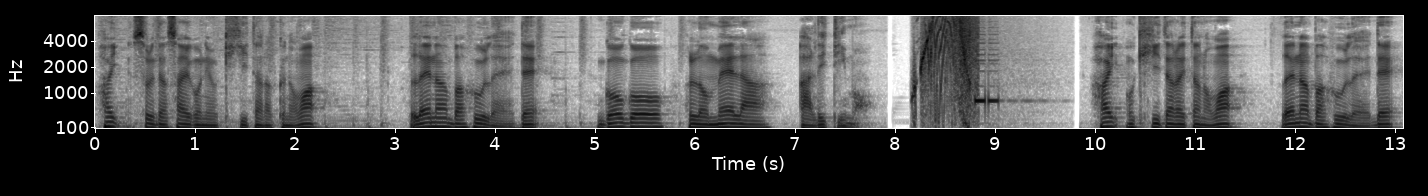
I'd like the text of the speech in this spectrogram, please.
はい、それでは最後にお聴きいただくのは、レナ・バフレで、ゴゴ・ロメラ・アリティモ。はい、お聴きいただいたのは、レナ・バフーレで、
